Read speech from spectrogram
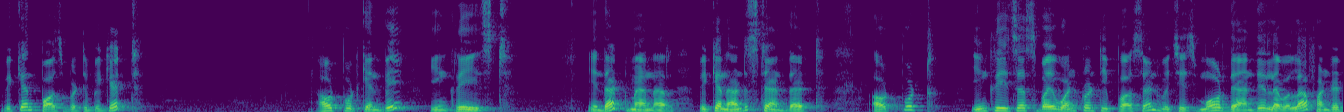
we can possible to be get output can be increased in that manner we can understand that output increases by 120 percent which is more than the level of 100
